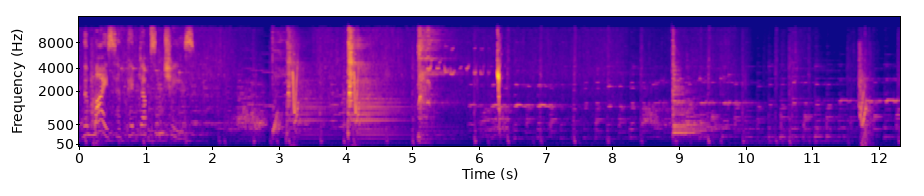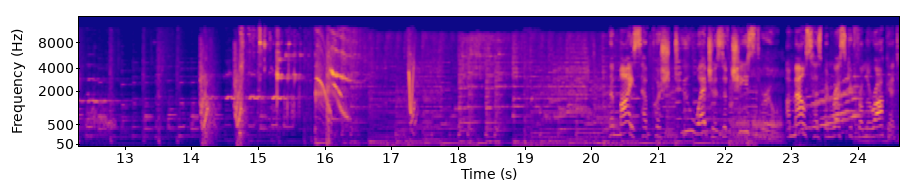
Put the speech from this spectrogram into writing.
The mice have picked up some cheese. Mice have pushed two wedges of cheese through. A mouse has been rescued from the rocket.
